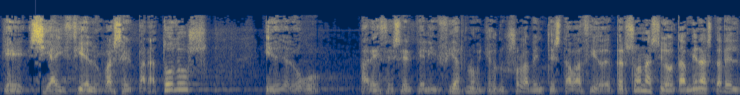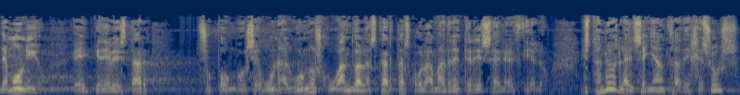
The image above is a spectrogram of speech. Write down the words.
que si hay cielo va a ser para todos y desde luego parece ser que el infierno yo no solamente está vacío de personas, sino también hasta del demonio, ¿eh? que debe estar, supongo, según algunos, jugando a las cartas con la Madre Teresa en el cielo. Esta no es la enseñanza de Jesús.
